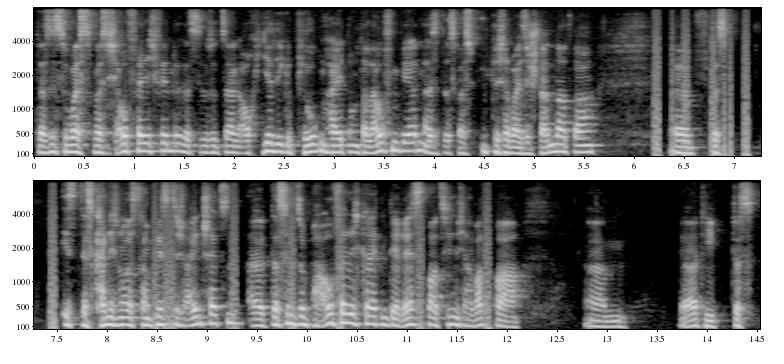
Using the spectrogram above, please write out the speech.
Das ist sowas, was ich auffällig finde, dass sozusagen auch hier die Gepflogenheiten unterlaufen werden, also das, was üblicherweise Standard war. Äh, das ist, das kann ich nur als trampistisch einschätzen. Äh, das sind so ein paar Auffälligkeiten. Der Rest war ziemlich erwartbar. Ähm, ja, die, das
